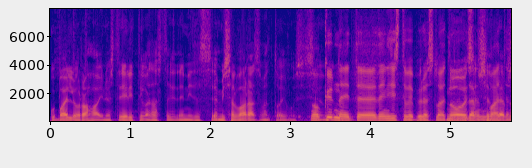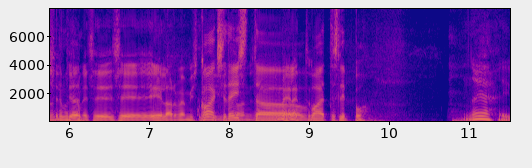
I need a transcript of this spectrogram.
kui palju raha investeeriti Kasahstani tennisesse ja mis seal varasemalt toimus? no kümneid on... Äh, tennisiste võib üles loetleda. no täpselt, täpselt ja see, see eelarve, mis kaheksateist ta vahetas lippu nojah, ei,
